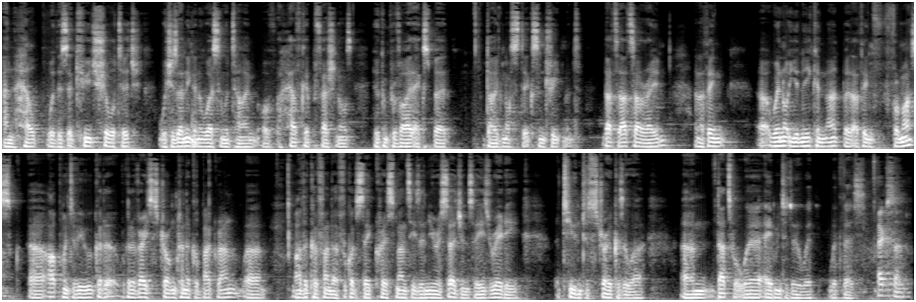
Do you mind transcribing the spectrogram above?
and help with this acute shortage, which is only going to worsen with time of healthcare professionals who can provide expert diagnostics and treatment. That's that's our aim, and I think uh, we're not unique in that. But I think from us, uh, our point of view, we've got a we've got a very strong clinical background. Uh, my other co-founder, I forgot to say, Chris Mansi, is a neurosurgeon, so he's really attuned to stroke, as it were. Um, that's what we're aiming to do with with this. Excellent.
